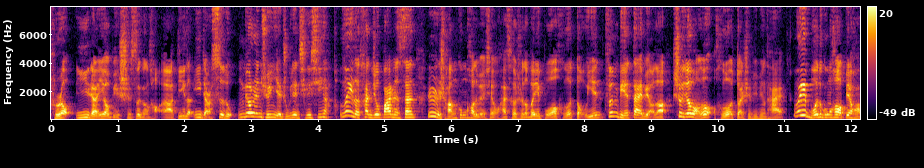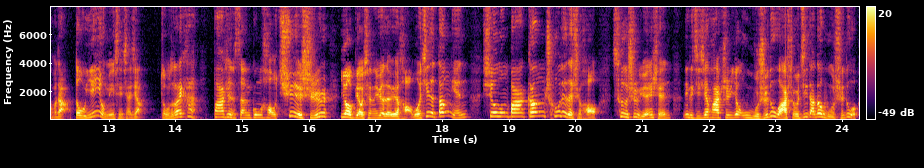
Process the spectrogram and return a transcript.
，Pro 依然要比十四更好啊，低了一点四度。目标人群也逐渐清晰啊。为了探究八阵三日常功耗的表现，我还测试了微博和抖音，分别代表了社交网络和短视频平台。微博的功耗变化不大，抖音有明显下降。总的来看。八阵三功耗确实要表现的越来越好。我记得当年骁龙八刚出来的时候，测试原神那个极限画质要五十度啊，手机达到五十度，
